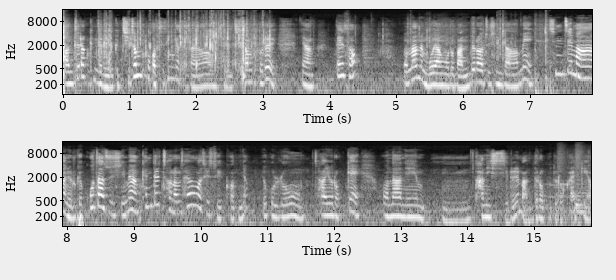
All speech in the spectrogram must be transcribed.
만지락 캔들은 이렇게 지점토 같이 생겼어요. 그래서 이 지점토를 그냥 떼서 원하는 모양으로 만들어 주신 다음에 심지만 이렇게 꽂아 주시면 캔들처럼 사용하실 수 있거든요. 이걸로 자유롭게 원하는 음, 가니쉬를 만들어 보도록 할게요.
